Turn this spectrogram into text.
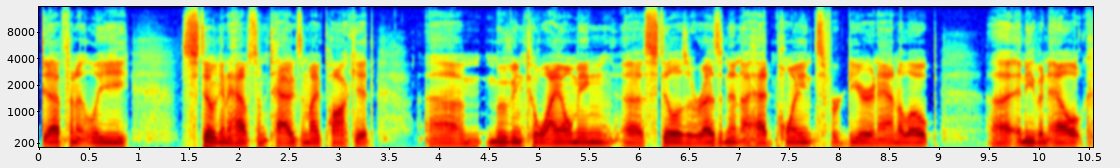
Definitely still going to have some tags in my pocket. Um, moving to Wyoming, uh, still as a resident, I had points for deer and antelope, uh, and even elk.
